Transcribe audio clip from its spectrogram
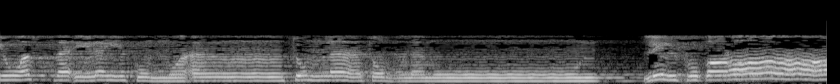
يُوَفَّ إِلَيْكُمْ وَأَنتُمْ لَا تُظْلَمُونَ لِلْفُقَرَاءِ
